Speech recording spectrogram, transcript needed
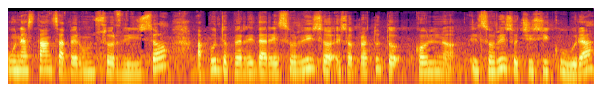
una stanza per un sorriso, appunto per ridare il sorriso e soprattutto con il sorriso ci si cura,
